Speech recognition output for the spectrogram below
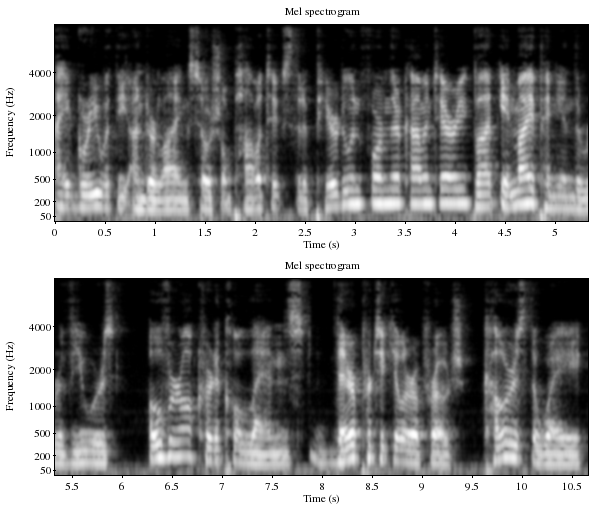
I agree with the underlying social politics that appear to inform their commentary, but in my opinion, the reviewers overall critical lens, their particular approach colors the way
